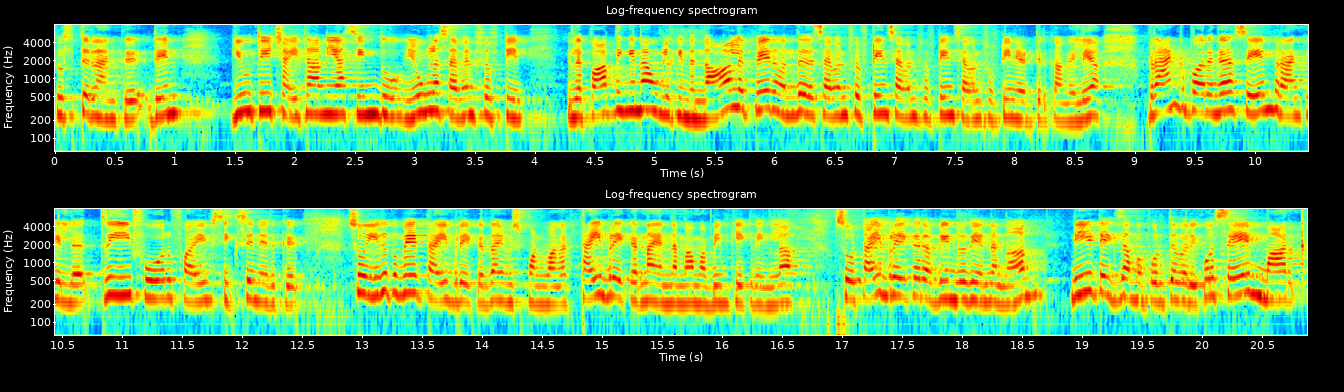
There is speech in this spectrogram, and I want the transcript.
fifth ரேங்க்கு தென் யூதி சைதானியா சிந்து இவங்களும் செவன் ஃபிஃப்டீன் இதில் பார்த்தீங்கன்னா உங்களுக்கு இந்த நாலு பேர் வந்து seven fifteen seven fifteen seven fifteen எடுத்திருக்காங்க இல்லையா? ரேங்க் பாருங்கள் சேம் ரேங்க் இல்லை. த்ரீ ஃபோர் ஃபைவ் சிக்ஸ்ன்னு இருக்குது ஸோ இதுக்குமே டை பிரேக்கர் தான் யூஸ் பண்ணுவாங்க. டை பிரேக்கர்னா என்ன மேம் அப்படின்னு கேட்குறீங்களா? ஸோ டை பிரேக்கர் அப்படின்றது என்னென்னா நீட் எக்ஸாமை பொறுத்த வரைக்கும் சேம் மார்க்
